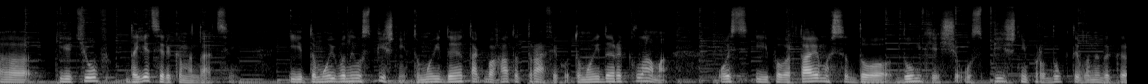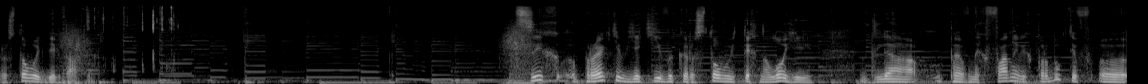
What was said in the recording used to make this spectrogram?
е, YouTube дає ці рекомендації. І тому і вони успішні, тому йде так багато трафіку, тому йде реклама. Ось і повертаємося до думки, що успішні продукти вони використовують бігдату. Цих проєктів, які використовують технології для певних фанових продуктів, е,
